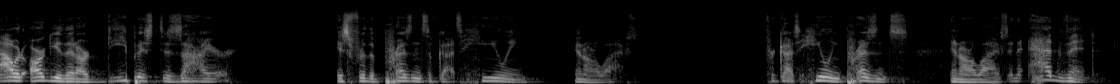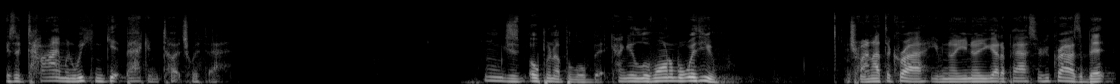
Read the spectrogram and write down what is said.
I would argue that our deepest desire is for the presence of God's healing in our lives, for God's healing presence in our lives. And Advent is a time when we can get back in touch with that. Let me just open up a little bit. Can I get a little vulnerable with you? Try not to cry, even though you know you got a pastor who cries a bit.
